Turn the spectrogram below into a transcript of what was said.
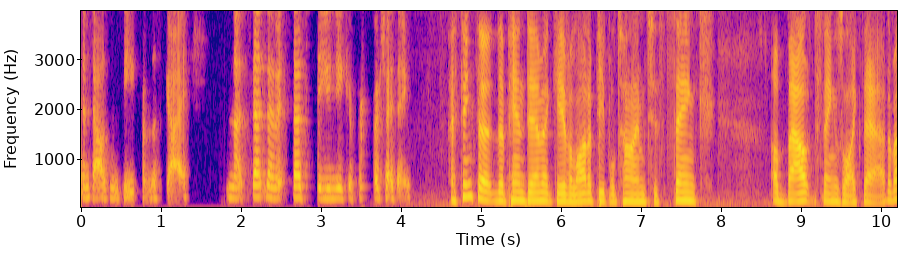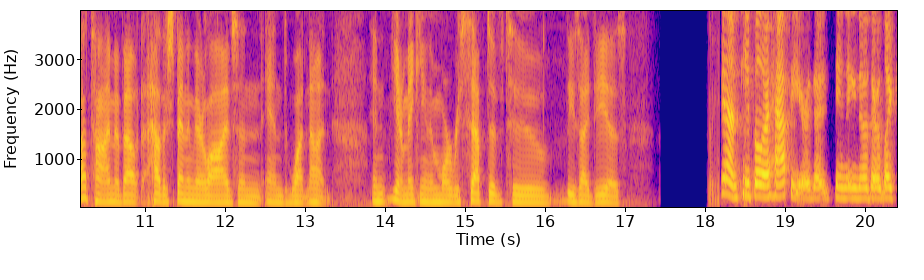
10,000 feet from the sky. And that's that, that that's the unique approach i think. I think that the pandemic gave a lot of people time to think about things like that about time about how they're spending their lives and and whatnot and you know making them more receptive to these ideas. Yeah and people are happier they're seeing that you know they're like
